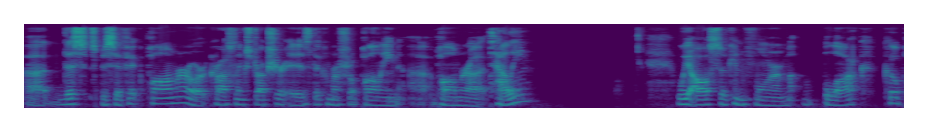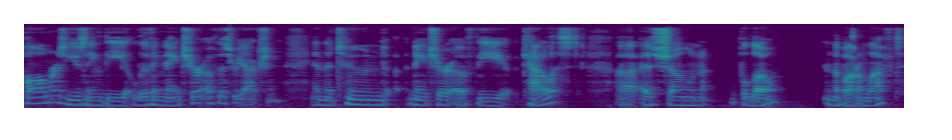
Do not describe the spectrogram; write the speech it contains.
Uh, this specific polymer or cross-link structure is the commercial polyene, uh, polymer uh. We also can form block copolymers using the living nature of this reaction and the tuned nature of the catalyst, uh, as shown below in the bottom left.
